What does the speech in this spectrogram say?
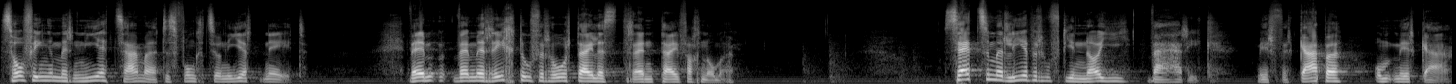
So finden wir nie zusammen. Das funktioniert nicht. Wenn, wenn wir richten und verurteilen, es trennt einfach nur. Setzen wir lieber auf die neue Währung. Wir vergeben und wir geben.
